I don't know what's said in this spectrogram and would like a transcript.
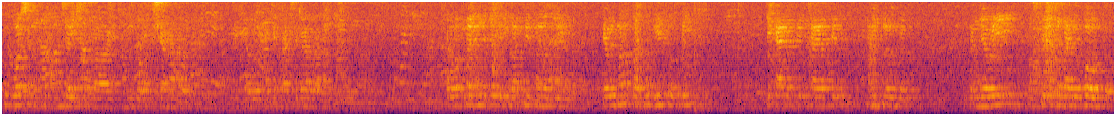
खूप वर्षानंतर आमच्या आयुष्यात आम्ही क्षण सर्व त्याची साक्षीदार झाला. सर्वात ज्यावेळी बातमी समजली. त्यावेळी मला पद्धत हीच होती. की काय असेल काय असेल माहीत नव्हतं. पण ज्यावेळी हॉस्पिटलच्या बाहेर उभा होतो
